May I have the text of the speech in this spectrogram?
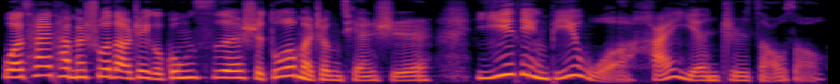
我猜他们说到这个公司是多么挣钱时，一定比我还言之凿凿。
